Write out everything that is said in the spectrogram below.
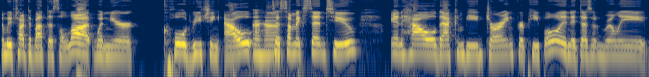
And we've talked about this a lot when you're cold reaching out Uh-huh. to some extent too, and how that can be jarring for people, and it doesn't really,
